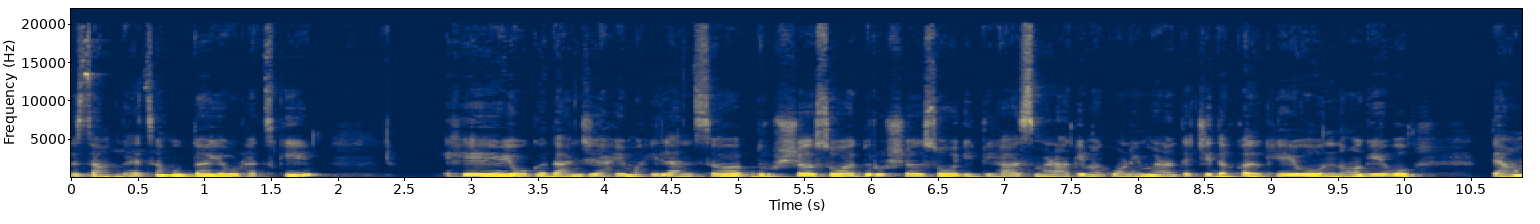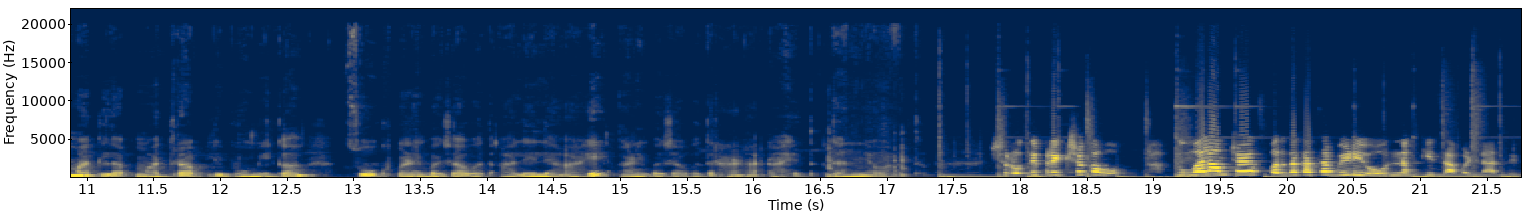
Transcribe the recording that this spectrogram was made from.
तर सांगायचा मुद्दा एवढाच की हे योगदान जे आहे महिलांचं दृश्य असो अदृश्य असो इतिहास म्हणा किंवा कोणी म्हणा त्याची दखल घेवो न घेवो त्या मातला मात्र आपली भूमिका चोखपणे बजावत आलेल्या आहे आणि बजावत राहणार आहेत. धन्यवाद. श्रोते प्रेक्षक हो तुम्हाला आमच्या या स्पर्धकाचा व्हिडिओ नक्कीच आवडला असेल.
